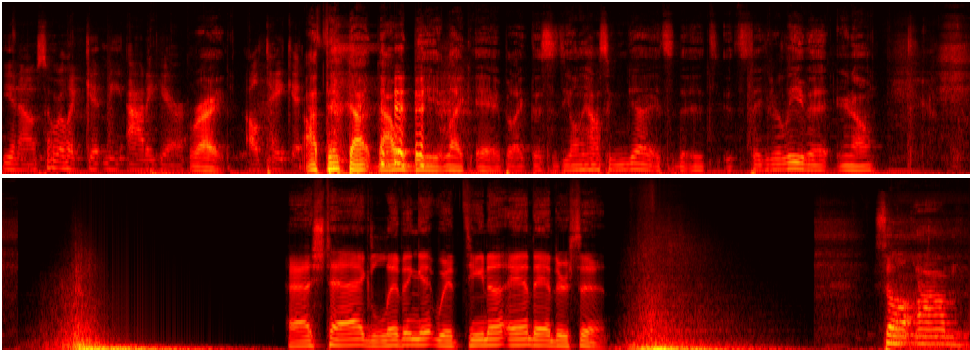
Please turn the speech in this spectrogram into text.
You know, so we're like, get me out of here. Right. I'll take it. I think that that would be like, eh, but like this is the only house you can get. It's the, it's it's take it or leave it. You know. Hashtag living it with Tina and Anderson. So um,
